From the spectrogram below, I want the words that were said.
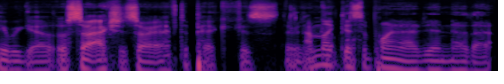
here we go. Oh, so actually, sorry, I have to pick because I'm like disappointed. I didn't know that.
